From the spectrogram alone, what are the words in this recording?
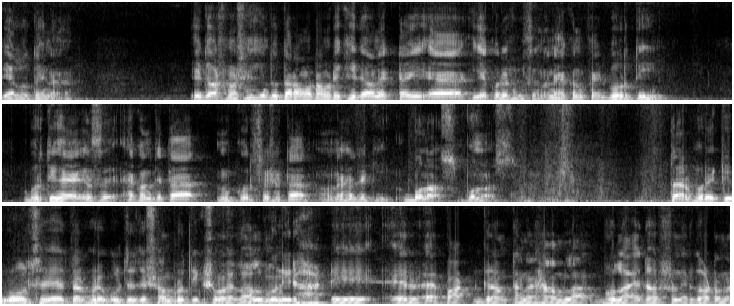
গেল, তাই না? এই দশ মাসে কিন্তু তারা মোটামুটি খিদে অনেকটাই ইয়ে করে ফেলছে। মানে এখন পেট ভর্তি। ভর্তি হয়ে গেছে। এখন যেটা করছে সেটা মনে হয় যে কি? Bonus bonus. তারপরে কি বলছে? তারপরে বলছে যে সাম্প্রতিক সময় লালমনিরহাটে এর আহ, পাটগ্রাম থানায় হামলা ভোলায় ধর্ষণের ঘটনা।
